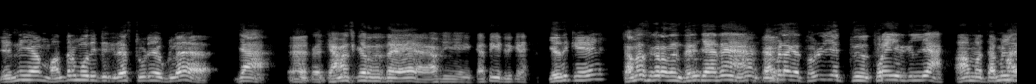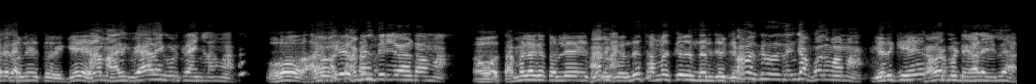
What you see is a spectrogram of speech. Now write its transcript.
என்னையா மந்திரம் மோதிட்டு இருக்கிற ஸ்டுடியோக்குள்ள ஜா சமஸ்கிருதத்தை அப்படி கத்துக்கிட்டு இருக்கிறேன். எதுக்கு? சமஸ்கிருதம் தெரிஞ்சாதான் தமிழக தொழில் துறை இருக்கு இல்லையா? ஆமா தமிழ்நாடு அதுல- தொழில்துறைக்கு ஆமா அதுக்கு வேலை கொடுக்குறாங்களாமா? ஓ தமிழ் தெரிய வேண்டாமா? ஓ தமிழக தொழில்துறைக்கு வந்து சமஸ்கிருதம் தெரிஞ்சிருக்கணும். சமஸ்கிருதம் தெரிஞ்சா போதுமாமா? எதுக்கு? கவர்மெண்ட் வேலை இல்ல.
